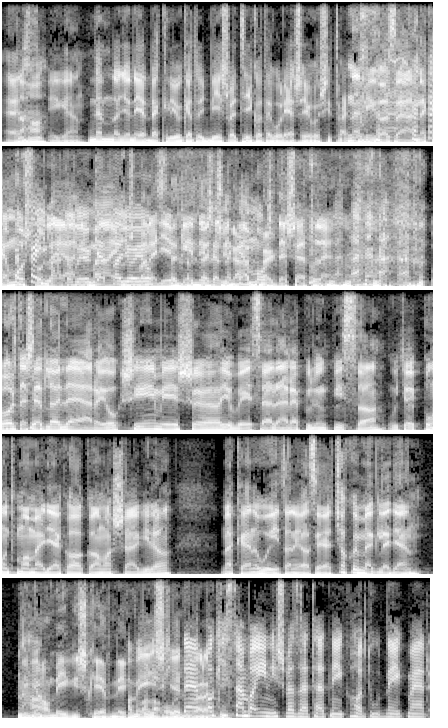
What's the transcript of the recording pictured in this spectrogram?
Ez, Aha. igen. Nem nagyon érdekli őket, hogy B- vagy C kategóriás a jogosítvány. Nem igazán, nekem most fog lejárni májusban egyébként, és ez nekem csináld most meg. esett le. most esett le, hogy lejár a jogsím, és jövő szerdán repülünk vissza, úgyhogy pont ma megyek alkalmasságira. Meg kellene újítani azért, csak hogy meglegyen. Igen, ha mégis kérnék Ha mégis valahol. kér- De valaki. Pakisztánban én is vezethetnék, ha tudnék, mert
